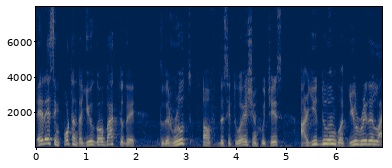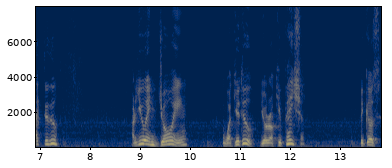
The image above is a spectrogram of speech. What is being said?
it is important that you go back to the to the root of the situation, which is are you doing what you really like to do? Are you enjoying what you do, your occupation? Because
